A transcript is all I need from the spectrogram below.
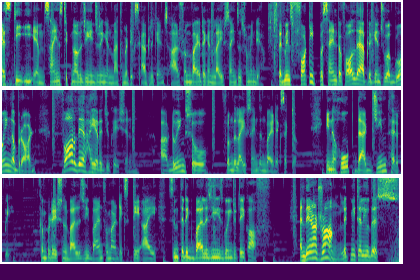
STEM, science, technology, engineering, and mathematics applicants are from biotech and life sciences from India. That means 40% of all the applicants who are going abroad for their higher education are doing so from the life science and biotech sector in a hope that gene therapy computational biology, bioinformatics, AI, synthetic biology is going to take off. And they're not wrong. Let me tell you this.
